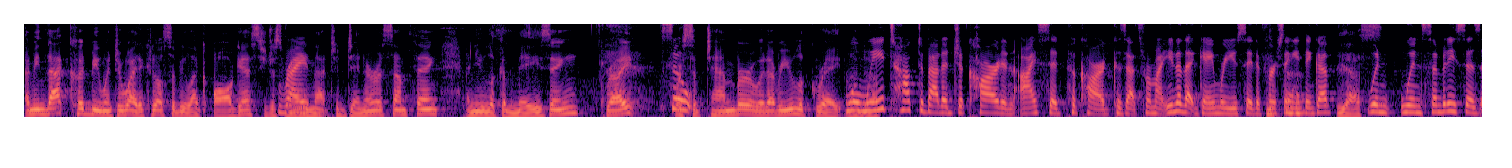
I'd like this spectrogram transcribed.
I mean, that could be winter white. It could also be like August. You're just wearing Right. that to dinner or something, and you look amazing, right? So- or September or whatever. You look great. when Linda. we talked about a jacquard and I said Picard because that's where my you know that game where you say the first thing you think of. Yes. When when somebody says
